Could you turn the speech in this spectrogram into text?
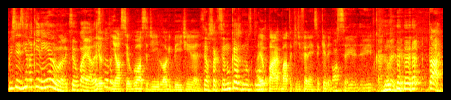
Princesinha tá querendo, mano, que você upa ela. É E, isso que eu, eu- e nossa, eu gosto de log bait, hein, velho. Só que você nunca. Aí eu bato aqui diferente sem querer. Nossa, eu, eu ia ficar doido. tá,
